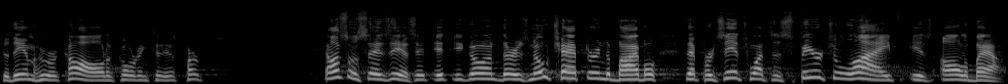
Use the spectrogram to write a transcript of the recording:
to them who are called according to his purpose. It also says this it, it, you go on, there is no chapter in the Bible that presents what the spiritual life is all about.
